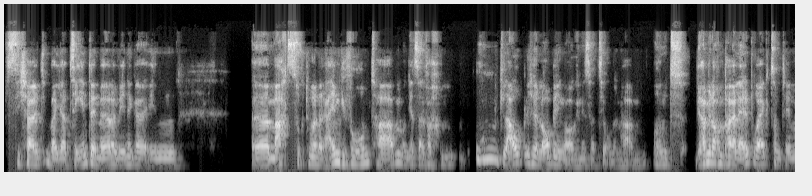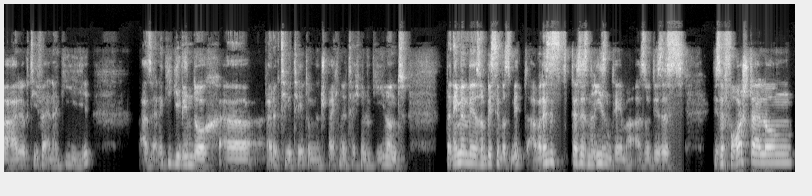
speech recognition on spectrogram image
sich halt über Jahrzehnte mehr oder weniger in äh, Machtstrukturen reingewurmt haben und jetzt einfach unglaubliche Lobbying-Organisationen haben. Und wir haben ja noch ein Parallelprojekt zum Thema radioaktive Energie, also Energiegewinn durch äh, Radioaktivität und entsprechende Technologien. Und da nehmen wir so ein bisschen was mit. Aber das ist, das ist ein Riesenthema. Also dieses, diese Vorstellung,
